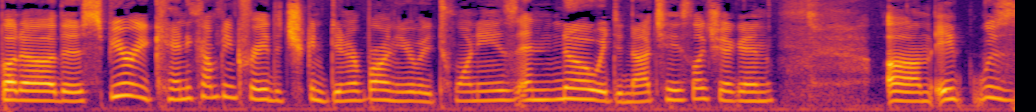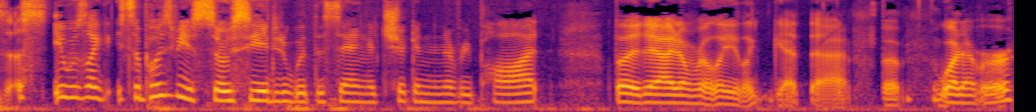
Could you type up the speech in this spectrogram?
But uh, the Sperry Candy Company created the chicken dinner bar in the early 20s, and no, it did not taste like chicken. Um, it was it was like supposed to be associated with the saying "a chicken in every pot," but I don't really like get that. But whatever.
